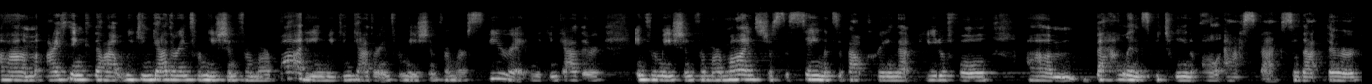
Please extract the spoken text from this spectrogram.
um, I think that we can gather information from our body and we can gather information from our spirit and we can gather information from our minds just the same. It's about creating that beautiful um, balance between all aspects so that they're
